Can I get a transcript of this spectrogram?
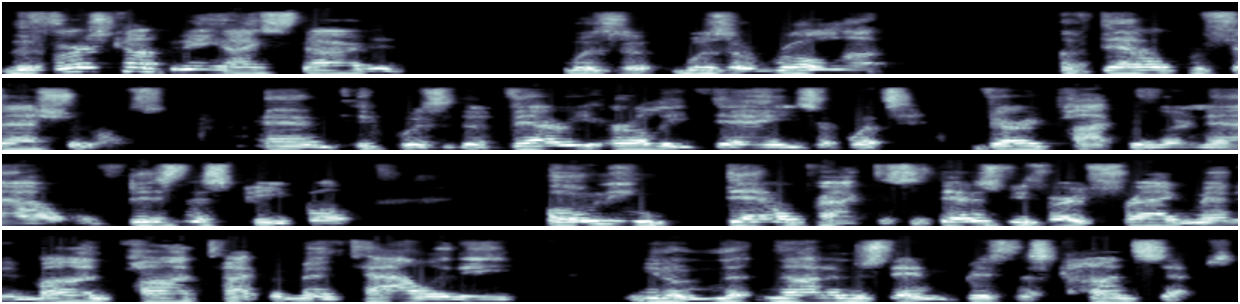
The first company I started was a, was a roll up of dental professionals. And it was the very early days of what's very popular now of business people owning dental practices. Dentistry is very fragmented, ma and pa type of mentality, you know, n- not understanding business concepts.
